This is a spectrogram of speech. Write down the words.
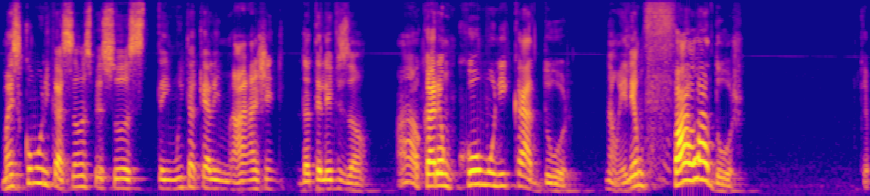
Mas comunicação, as pessoas têm muito aquela imagem da televisão. Ah, o cara é um comunicador. Não, ele é um falador. Que é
